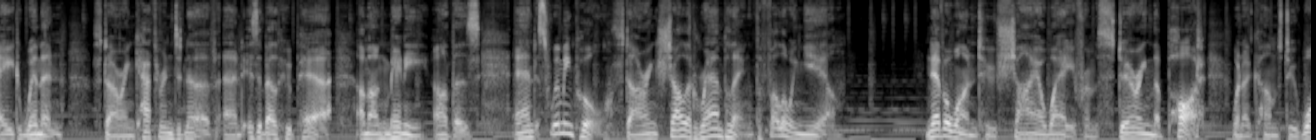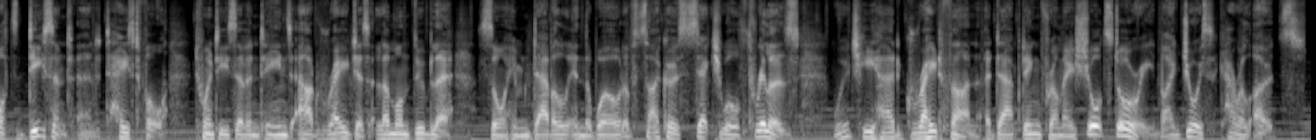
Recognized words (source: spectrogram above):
Eight Women, starring Catherine Deneuve and Isabelle Huppert, among many others, and Swimming Pool, starring Charlotte Rampling the following year. Never one to shy away from stirring the pot when it comes to what's decent and tasteful, 2017's outrageous L'Amant saw him dabble in the world of psychosexual thrillers, which he had great fun adapting from a short story by Joyce Carol Oates.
